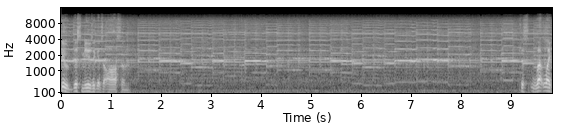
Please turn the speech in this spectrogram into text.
Dude, this music is awesome. Just let like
